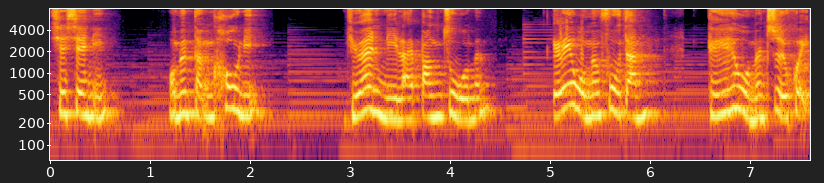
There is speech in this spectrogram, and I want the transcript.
谢谢你，我们等候你，愿你来帮助我们，给我们负担，给我们智慧，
